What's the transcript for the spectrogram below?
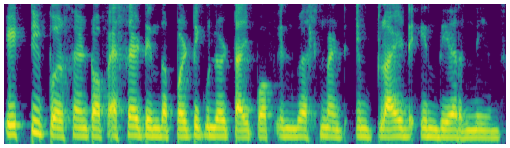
80% of asset in the particular type of investment implied in their names.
